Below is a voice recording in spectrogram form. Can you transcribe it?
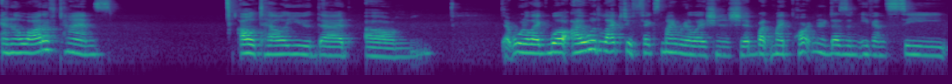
And a lot of times i'll tell you that um, that we're like well i would like to fix my relationship but my partner doesn't even see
